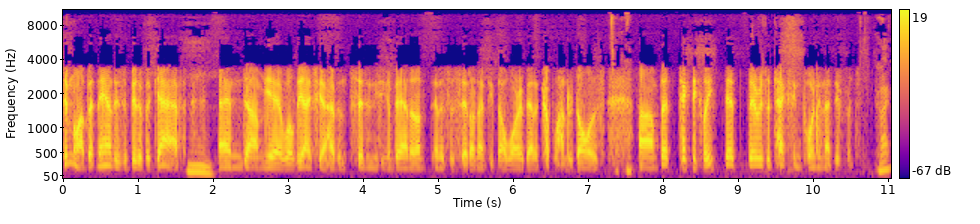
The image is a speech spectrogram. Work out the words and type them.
similar. But now there's a bit of a gap, Mm. and um, yeah, well the ATO haven't said anything about it. And as I said, I don't think they'll worry about a couple hundred dollars. Um, but technically, that, there is a taxing point in that difference. Right.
